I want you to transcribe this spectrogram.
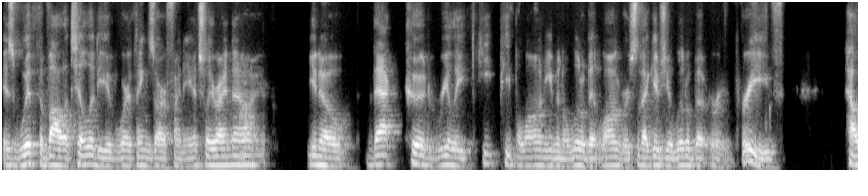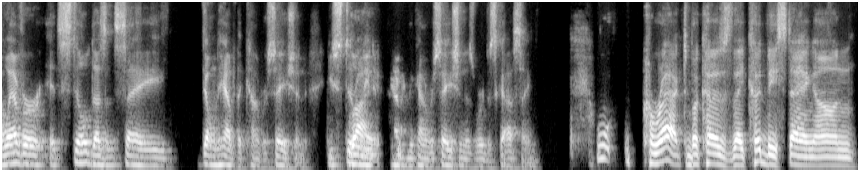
is with the volatility of where things are financially right now, right. you know, that could really keep people on even a little bit longer. So that gives you a little bit of reprieve. However, it still doesn't say don't have the conversation. You still right. need to be having the conversation as we're discussing. Well, correct, because they could be staying on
